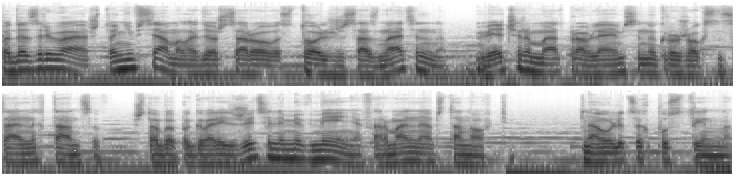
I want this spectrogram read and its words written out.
Подозревая, что не вся молодежь Сарова столь же сознательна, вечером мы отправляемся на кружок социальных танцев, чтобы поговорить с жителями в менее формальной обстановке. На улицах пустынно.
